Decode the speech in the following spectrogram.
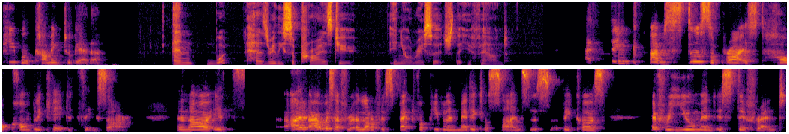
people coming together. And what has really surprised you in your research that you found? I think I'm still surprised how complicated things are. You know, it's I, I always have a lot of respect for people in medical sciences because every human is different.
